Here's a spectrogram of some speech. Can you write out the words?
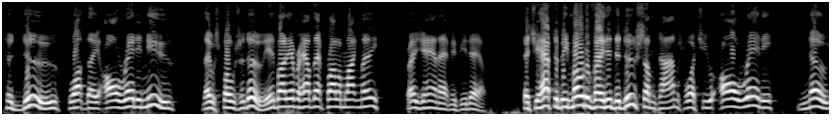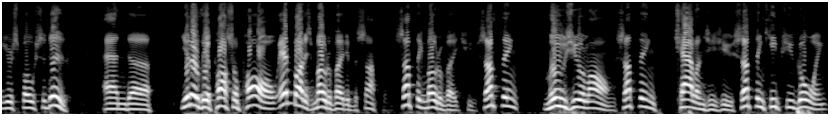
to do what they already knew they were supposed to do. Anybody ever have that problem like me? Raise your hand at me if you do. That you have to be motivated to do sometimes what you already know you're supposed to do. And uh, you know, the Apostle Paul, everybody's motivated by something. Something motivates you, something moves you along, something challenges you, something keeps you going.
